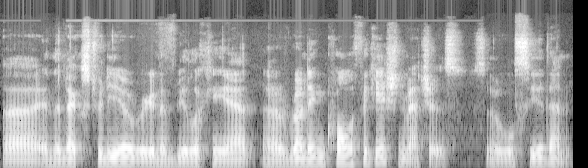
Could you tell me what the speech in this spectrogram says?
Uh, in the next video, we're going to be looking at uh, running qualification matches. So we'll see you then.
